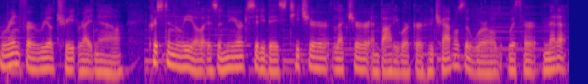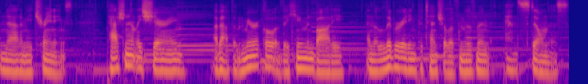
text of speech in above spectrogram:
We're in for a real treat right now. Kristen Leal is a New York City based teacher, lecturer, and body worker who travels the world with her meta anatomy trainings, passionately sharing about the miracle of the human body and the liberating potential of movement and stillness.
